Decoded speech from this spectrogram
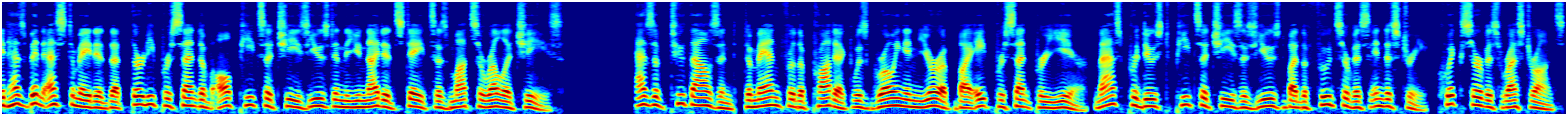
It has been estimated that 30% of all pizza cheese used in the United States is mozzarella cheese. As of 2000, demand for the product was growing in Europe by 8% per year. Mass produced pizza cheese is used by the foodservice industry, quick service restaurants,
